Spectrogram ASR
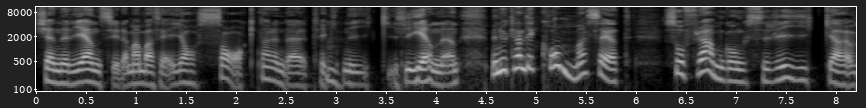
känner igen sig där man bara säger jag saknar den där teknikgenen. Men hur kan det komma sig att så framgångsrika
